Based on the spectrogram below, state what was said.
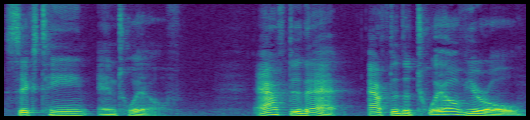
16 and 12. After that, after the 12 year old,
